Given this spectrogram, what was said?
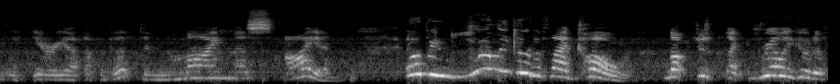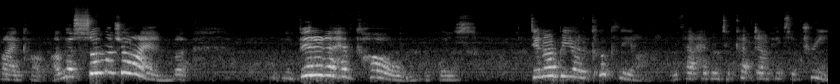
the area up a bit, then mine this iron. It would be really good if I had coal. Not just, like, really good if I had coal. I've got so much iron, but it'd be better to have coal, because then I'd be able to cook the iron without having to cut down heaps of trees.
